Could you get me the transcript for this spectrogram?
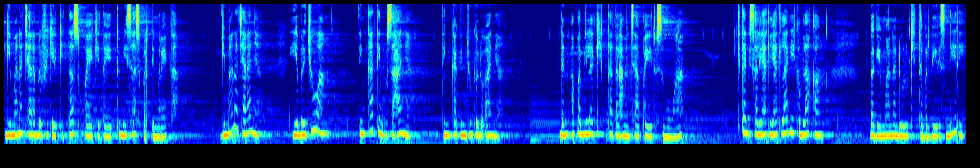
gimana cara berpikir kita supaya kita itu bisa seperti mereka. Gimana caranya? Ya berjuang, tingkatin usahanya, tingkatin juga doanya. Dan apabila kita telah mencapai itu semua, kita bisa lihat-lihat lagi ke belakang. Bagaimana dulu kita berdiri sendiri,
